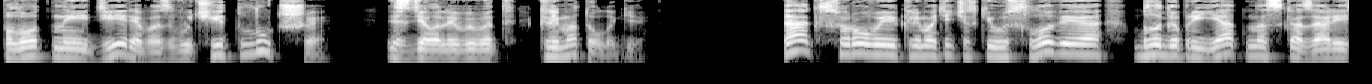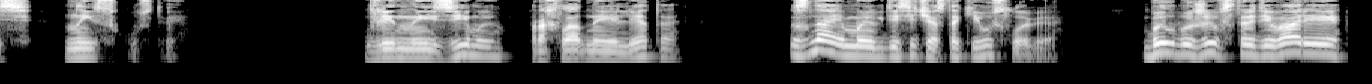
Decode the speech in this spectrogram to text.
Плотное дерево звучит лучше, сделали вывод климатологи. Так суровые климатические условия благоприятно сказались на искусстве. Длинные зимы, прохладное лето. Знаем мы, где сейчас такие условия. Был бы жив Страдивари,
